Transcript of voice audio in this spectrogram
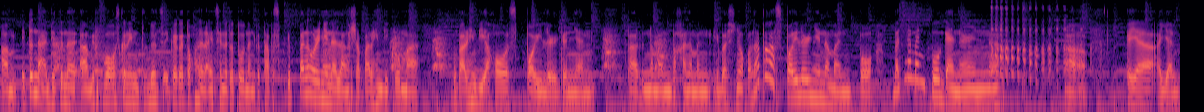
um ito na dito na um i-focus ko na doon sa ikakato ko na lang yung natutunan ko. Tapos ipanoorin niyo na lang siya para hindi ko ma para hindi ako spoiler ganyan. Para naman baka naman i-bash nyo ako. Napaka spoiler niyo naman po. Ba't naman po ganun? Uh, kaya ayan.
